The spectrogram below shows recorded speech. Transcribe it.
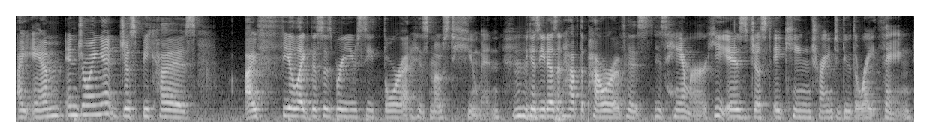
I am enjoying it just because I feel like this is where you see Thor at his most human because he doesn't have the power of his his hammer. He is just a king trying to do the right thing.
